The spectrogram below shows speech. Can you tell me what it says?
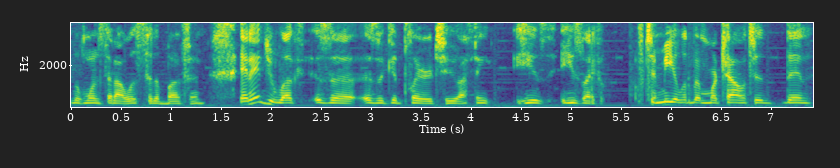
the ones that I listed above him. And Andrew Luck is a is a good player too. I think he's he's like to me a little bit more talented than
